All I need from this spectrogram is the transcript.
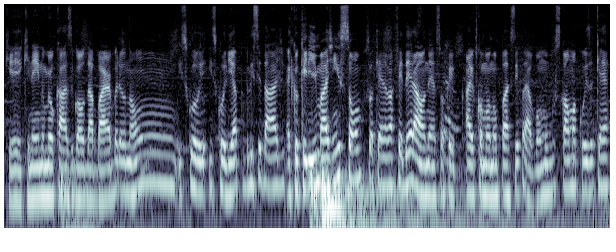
Que, que nem no meu caso, igual da Bárbara, eu não escolhi, escolhi a publicidade. É que eu queria imagem e som, só que era na federal, né? Só que aí, como eu não passei, falei, ah, vamos buscar uma coisa que é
